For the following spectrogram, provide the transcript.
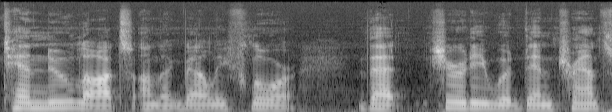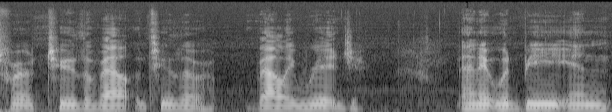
10 new lots on the valley floor that surety would then transfer to the val- to the valley ridge. And it would be in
